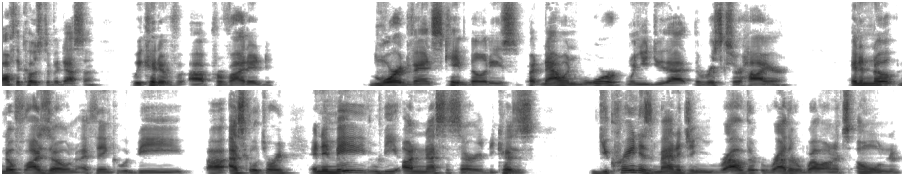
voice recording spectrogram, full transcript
off the coast of Odessa. We could have uh, provided more advanced capabilities. But now in war, when you do that, the risks are higher. And a no no fly zone, I think, would be uh, escalatory, and it may even be unnecessary because Ukraine is managing rather rather well on its own.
